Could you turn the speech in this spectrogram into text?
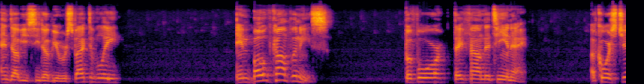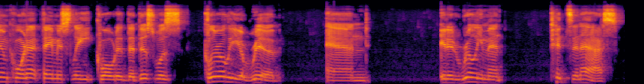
and WCW respectively, in both companies before they founded TNA. Of course, Jim Cornette famously quoted that this was clearly a rib and it had really meant tits and ass.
